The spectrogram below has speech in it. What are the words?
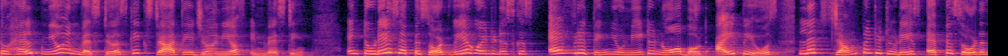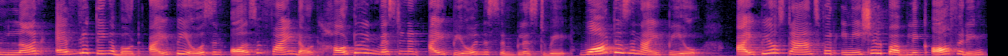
to help new investors kickstart their journey of investing. In today's episode, we are going to discuss everything you need to know about IPOs. Let's jump into today's episode and learn everything about IPOs and also find out how to invest in an IPO in the simplest way. What is an IPO? IPO stands for Initial Public Offering.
